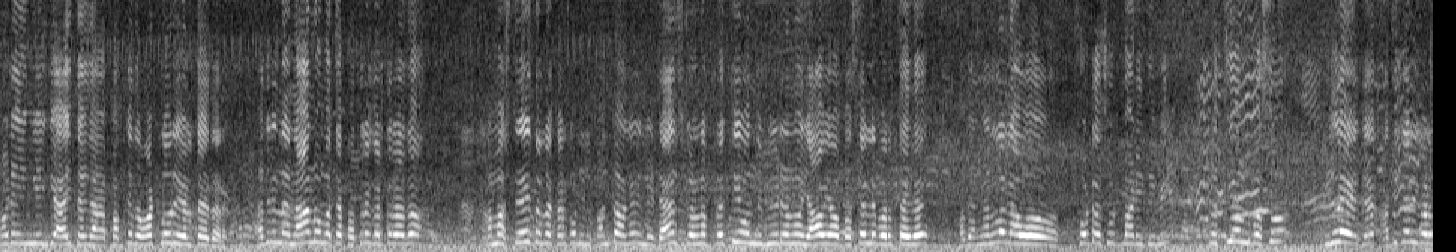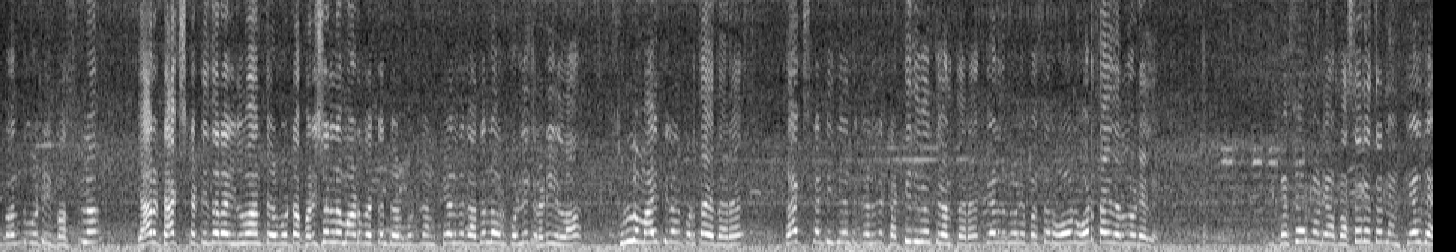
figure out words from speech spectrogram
ನೋಡಿ, ಹಿಂಗೆ ಹಿಂಗೆ ಆಯ್ತಾ ಇದೆ. ಆ ಪಕ್ಕದ ಹೋಟ್ಲವರು ಹೇಳ್ತಾ ಇದ್ದಾರೆ. ಅದರಿಂದ ನಾನು ಮತ್ತು ಪತ್ರಕರ್ತರಾದ ನಮ್ಮ ಸ್ನೇಹಿತರನ್ನ ಕರ್ಕೊಂಡು ಇಲ್ಲಿ ಬಂದಾಗ ಇಲ್ಲಿ ಡ್ಯಾನ್ಸ್ಗಳನ್ನ ಪ್ರತಿಯೊಂದು ವೀಡಿಯೋನು ಯಾವ ಯಾವ ಬಸ್ಸಲ್ಲಿ ಬರುತ್ತಾ ಇದೆ, ಅದನ್ನೆಲ್ಲ ನಾವು ಫೋಟೋ ಶೂಟ್ ಮಾಡಿದ್ದೀವಿ. ಪ್ರತಿಯೊಂದು ಬಸ್ಸು ಇಲ್ಲೇ ಇದೆ. ಅಧಿಕಾರಿಗಳು ಬಂದ್ಬಿಟ್ಟು ಈ ಬಸ್ನ ಯಾರು ಟ್ಯಾಕ್ಸ್ ಕಟ್ಟಿದಾರಾ ಇಲ್ವಾ ಅಂತ ಹೇಳ್ಬಿಟ್ಟು ಪರಿಶೀಲನೆ ಮಾಡಬೇಕಂತ ಹೇಳ್ಬಿಟ್ಟು ನಾನು ಕೇಳಿದಾಗ ಅದನ್ನು ಅವ್ರು ಕೊಡ್ಲಿಕ್ಕೆ ರೆಡಿ ಇಲ್ಲ. ಸುಳ್ಳು ಮಾಹಿತಿಗಳು ಕೊಡ್ತಾ ಇದ್ದಾರೆ. ಟ್ಯಾಕ್ಸ್ ಕಟ್ಟಿದ್ದೀವಿ ಅಂತ ಕೇಳಿದ್ರೆ ಕಟ್ಟಿದ್ದೀವಿ ಅಂತ ಹೇಳ್ತಾರೆ. ಕೇಳಿದ್ರೆ ನೋಡಿ, ಬಸ್ಸವ್ರು ಓಡ್, ಓಡ್ತಾ ಇದ್ದಾರೆ ನೋಡಿ ಅಲ್ಲಿ. ಈ ಬಸ್ಸವ್ರು ನೋಡಿ, ಆ ಬಸ್ಸವ್ರ ಹತ್ರ ನಾನು ಕೇಳಿದೆ.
